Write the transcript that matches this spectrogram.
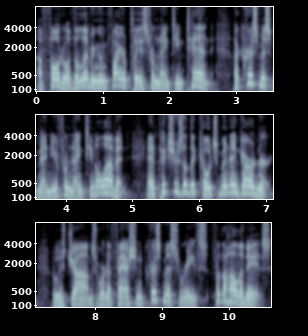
A photo of the living room fireplace from 1910, a Christmas menu from 1911, and pictures of the coachman and gardener, whose jobs were to fashion Christmas wreaths for the holidays.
